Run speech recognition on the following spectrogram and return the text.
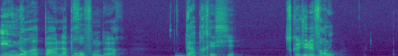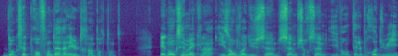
il n'aura pas la profondeur d'apprécier ce que tu lui fournis. Donc cette profondeur, elle est ultra importante. Et donc ces mecs-là, ils envoient du sum, sum sur sum, ils vantaient le produit.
